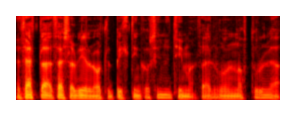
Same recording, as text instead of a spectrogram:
en þetta, þessar vélar er allir bylting á sínum tíma. Það eru voru náttúrulega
